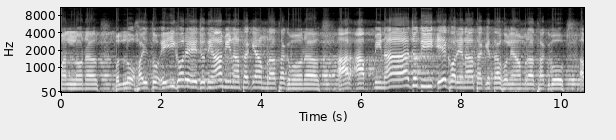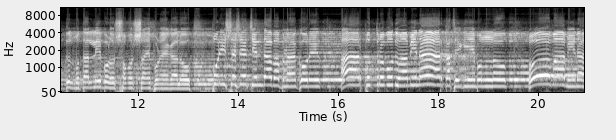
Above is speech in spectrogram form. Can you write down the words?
মানল না। বলল, হয়তো এই ঘরে যদি আমি না থাকি, আমরা থাকব না। আর আপনি না যদি এ ঘরে না থাকে, তাহলে আমরা থাকব। আব্দুল মুতাল্লি বড় সমস্যায় পড়ে গেল। পরিশেষে চিন্তা ভাবনা করে আর পুত্রবধূ আমিনার কাছে গিয়ে বলল, ও মামিনা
